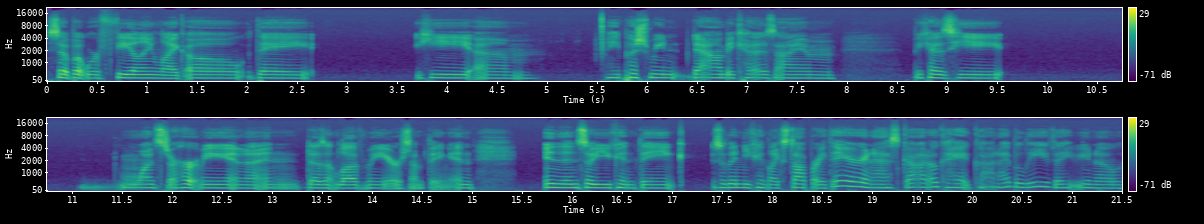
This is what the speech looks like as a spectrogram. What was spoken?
so but we're feeling like oh they he um he pushed me down because I am because he wants to hurt me and uh, and doesn't love me or something. And and then so you can think so then you can like stop right there and ask God okay God I believe that you know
